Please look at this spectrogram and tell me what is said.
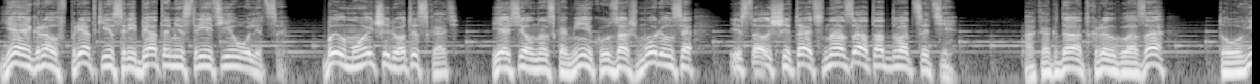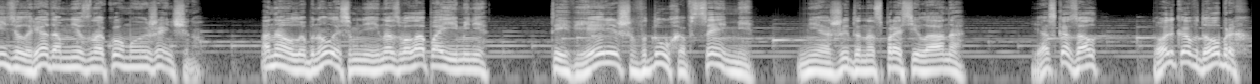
я играл в прятки с ребятами с третьей улицы. Был мой черед искать. Я сел на скамейку, зажмурился и стал считать назад от двадцати. А когда открыл глаза — то увидел рядом незнакомую женщину. Она улыбнулась мне и назвала по имени. «Ты веришь в духов, Сэмми?» – неожиданно спросила она. Я сказал, «Только в добрых».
